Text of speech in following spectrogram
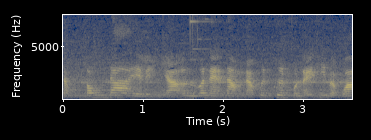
จับต้องได้อะไรอย่างเงี้ยเออก็แนะนำนะเพื่อนๆคนไหนที่แบบว่า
